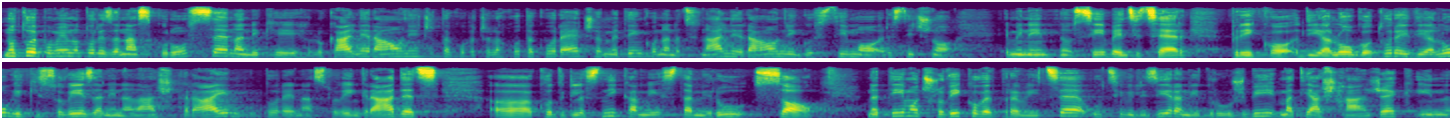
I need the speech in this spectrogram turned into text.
No, to je pomembno torej za nas Korošce na neki lokalni ravni, če tako, če lahko tako rečem, medtem ko na nacionalni ravni gostimo resnično eminentne osebe in sicer preko dialogov. Torej dialogi, ki so vezani na naš kraj, torej na Slovenj Gradec, kot glasnika mesta miru so na temo človekove pravice v civilizirani družbi Matjaž Hanžek in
